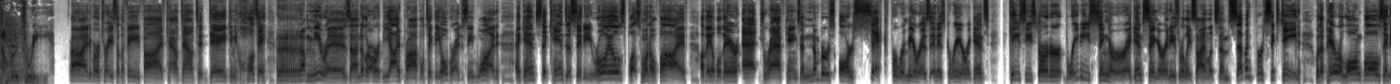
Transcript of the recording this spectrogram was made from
Number three. All right, numero trace on the Fade 5 countdown today. Give me Jose Ramirez, another RBI prop. I'll take the over. I just need one against the Kansas City Royals, plus 105. Available there at DraftKings. And numbers are sick for Ramirez in his career against KC starter Brady Singer against Singer, and he's really silenced them. Seven for 16 with a pair of long balls and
